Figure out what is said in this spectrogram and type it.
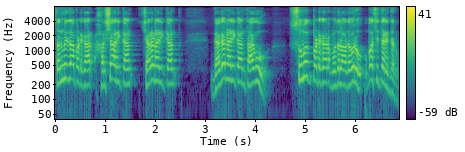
ಸನ್ಮಿತಾ ಪಟ್ಕಾರ್ ಹರ್ಷ ಹರಿಕಾಂತ್ ಶರಣ್ ಹರಿಕಾಂತ್ ಗಗನ್ ಹರಿಕಾಂತ್ ಹಾಗೂ ಸುಮುಖ್ ಪಟ್ಕಾರ್ ಮೊದಲಾದವರು ಉಪಸ್ಥಿತರಿದ್ದರು.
